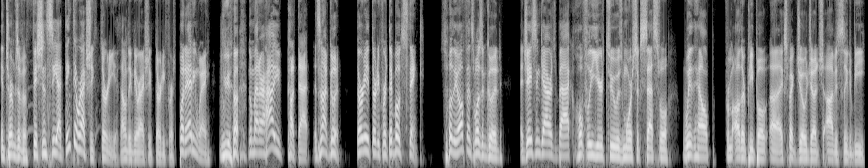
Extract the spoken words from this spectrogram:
in terms of efficiency, I think they were actually 30th. I don't think they were actually 31st. But anyway, no matter how you cut that, it's not good. 30th, 31st, they both stink. So the offense wasn't good. And Jason Garrett's back. Hopefully, year two is more successful with help from other people. Uh, expect Joe Judge, obviously, to be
